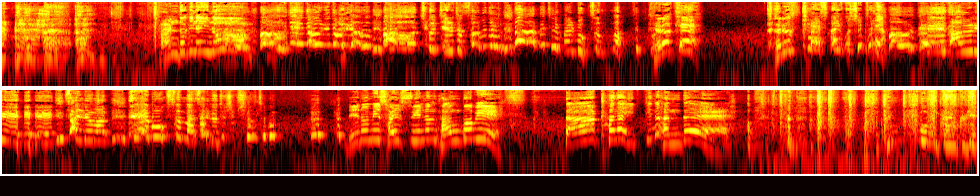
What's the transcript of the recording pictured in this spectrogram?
한덕이네 이놈! 아우 네 나으리 나으리 아우 죽을 죄를 졌습니다. 아 제발 목숨 만 그렇게 그렇게 살고 싶으냐? 아우 네 나으리 살려만 내 목숨만 살려주십시오 제발. 네 놈이 살 수 있는 방법이 딱 하나 있긴 한데. 뭡니까요 그게?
